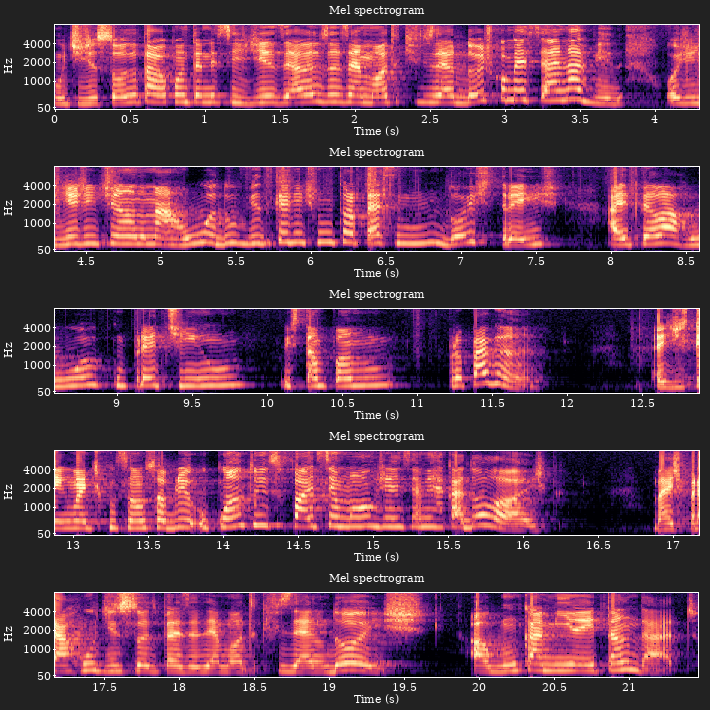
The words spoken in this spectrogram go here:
O Titi Souza estava contando esses dias, ela e o Zezé Mota, que fizeram dois comerciais na vida. Hoje em dia a gente anda na rua, duvido que a gente não tropece em um, dois, três, aí pela rua, com pretinho estampando propaganda. A gente tem uma discussão sobre o quanto isso pode ser uma urgência mercadológica. Mas para Ruth de Souza e para Zezé Mota, que fizeram dois, algum caminho aí está andado.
